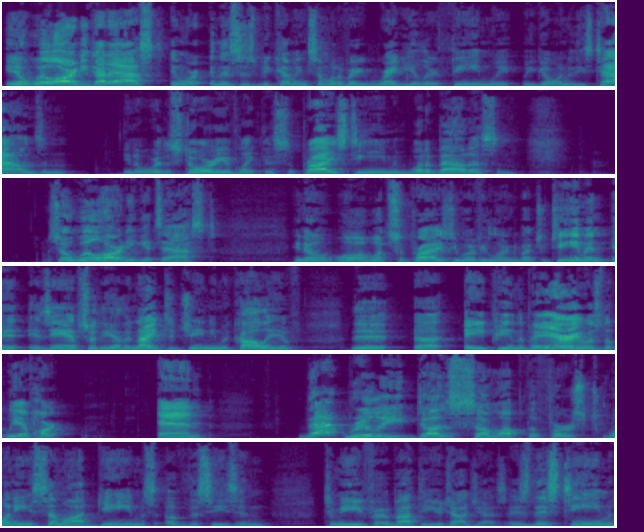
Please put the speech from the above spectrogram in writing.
you know, Will already got asked, and we're and this is becoming somewhat of a regular theme. We we go into these towns, and you know, we're the story of like this surprise team, and what about us? And so Will Hardy gets asked, you know, well, what surprised you? What have you learned about your team? And his answer the other night to Janie McCauley of the uh, AP in the Bay Area was that we have heart, and that really does sum up the first twenty some odd games of the season to me for, about the Utah Jazz. Is this team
